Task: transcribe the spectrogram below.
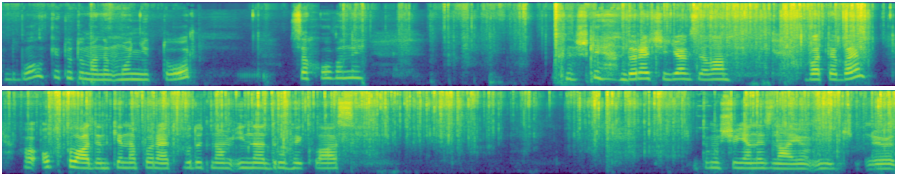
Футболки. Тут у мене монітор захований. Книжки. До речі, я взяла в АТБ обкладинки наперед. Будуть нам і на другий клас. Тому що я не знаю, е,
